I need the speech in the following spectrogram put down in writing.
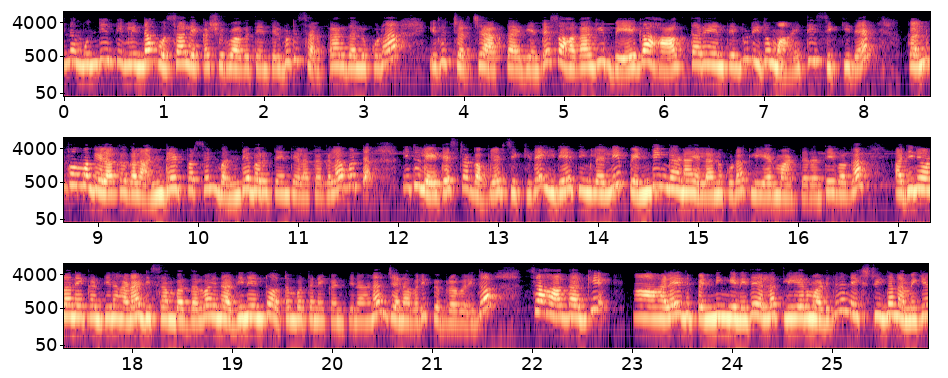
ಇನ್ನು ಮುಂದಿನ ತಿಂಗಳಿಂದ ಹೊಸ ಲೆಕ್ಕ ಶುರುವಾಗುತ್ತೆ ಅಂತ ಹೇಳ್ಬಿಟ್ಟು ಸರ್ಕಾರದಲ್ಲೂ ಕೂಡ ಇದು ಚರ್ಚೆ ಆಗ್ತಾ ಇದೆಯಂತೆ. ಸೊ ಹಾಗಾಗಿ ಬೇಗ ಹಾಕ್ತಾರೆ ಅಂತ ಹೇಳ್ಬಿಟ್ಟು ಇದು ಮಾಹಿತಿ ಸಿಕ್ಕಿದೆ. ಕನ್ಫರ್ಮ್ ಆಗಿ ಹೇಳೋಕ್ಕಾಗಲ್ಲ, ಹಂಡ್ರೆಡ್ ಪರ್ಸೆಂಟ್ ಬಂದೇ ಬರುತ್ತೆ ಅಂತ ಹೇಳೋಕ್ಕಾಗಲ್ಲ ಬಟ್ ಇದು ಲೇಟೆಸ್ಟಾಗಿ ಅಪ್ಡೇಟ್ ಸಿಕ್ಕಿದೆ. ಇದೇ ತಿಂಗಳಲ್ಲಿ ಪೆಂಡಿಂಗ್ ಹಣ ಎಲ್ಲನೂ ಕೂಡ ಕ್ಲಿಯರ್ ಮಾಡ್ತಾರಂತೆ. ಇವಾಗ ಹದಿನೇಳನೇ ಕಂತಿನ ಹಣ ಡಿಸೆಂಬರ್ದಲ್ವಾ, ಇನ್ನು ಹದಿನೆಂಟು ಹತ್ತೊಂಬತ್ತನೇ ಕಂತಿನ ಹಣ ಜನವರಿ, ಫೆಬ್ರವರಿದು. ಸೊ ಹಾಗಾಗಿ ಹಳೇದು ಪೆಂಡಿಂಗ್ ಏನಿದೆ ಎಲ್ಲ ಕ್ಲಿಯರ್ ಮಾಡಿದರೆ ನೆಕ್ಸ್ಟಿಂದ ನಮಗೆ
